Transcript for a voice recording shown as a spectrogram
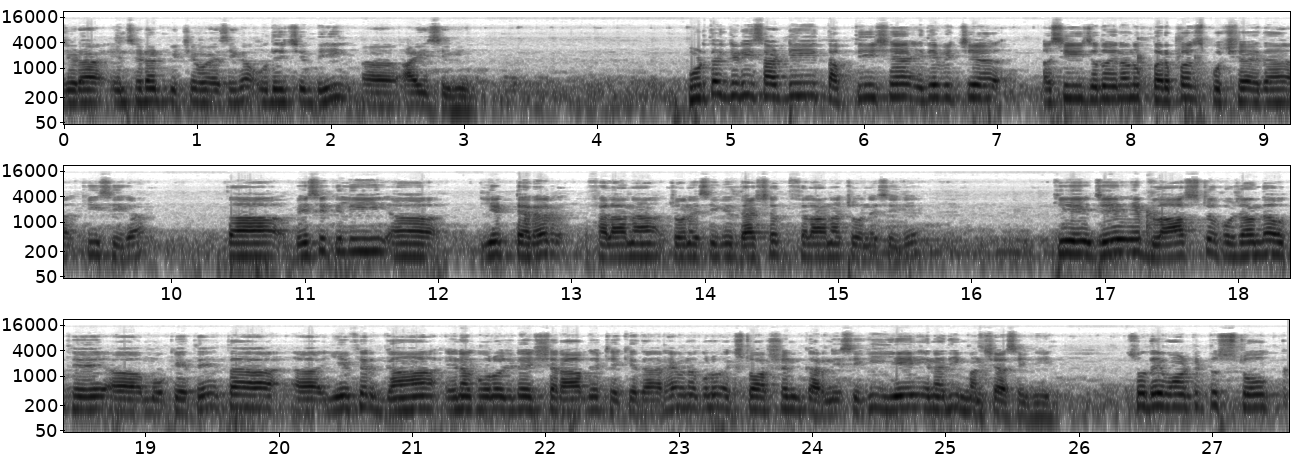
ਜਿਹੜਾ ਇਨਸੀਡੈਂਟ ਪਿੱਛੇ ਹੋਇਆ ਸੀਗਾ ਉਹਦੇ 'ਚ ਵੀ ਆਈ ਸੀਗੀ। ਹੁਣ ਤੱਕ ਜਿਹੜੀ ਸਾਡੀ ਤਫਤੀਸ਼ ਹੈ, ਇਹਦੇ ਵਿੱਚ ਅਸੀਂ ਜਦੋਂ ਇਹਨਾਂ ਨੂੰ ਪਰਪਸ ਪੁੱਛਿਆ ਇਹਦਾ ਕੀ ਸੀਗਾ, ਤਾਂ ਬੇਸਿਕਲੀ ਇਹ ਟੈਰਰ ਫੈਲਾਣਾ ਚਾਹੁੰਦੇ ਸੀਗੇ, ਦਹਿਸ਼ਤ ਫੈਲਾਣਾ ਚਾਹੁੰਦੇ ਸੀਗੇ ਕਿ ਜੇ ਇਹ ਬਲਾਸਟ ਹੋ ਜਾਂਦਾ ਉੱਥੇ ਮੌਕੇ ਤੇ, ਤਾਂ ਇਹ ਫਿਰ ਗਾਂ ਇਹਨਾਂ ਕੋਲੋਂ ਜਿਹੜੇ ਸ਼ਰਾਬ ਦੇ ਠੇਕੇਦਾਰ ਹੈ, ਉਹਨਾਂ ਕੋਲੋਂ ਐਕਸਟੋਰਸ਼ਨ ਕਰਨੀ ਸੀਗੀ, ਇਹ ਇਹਨਾਂ ਦੀ ਮਨਸ਼ਾ ਸੀਗੀ। So they wanted to stoke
